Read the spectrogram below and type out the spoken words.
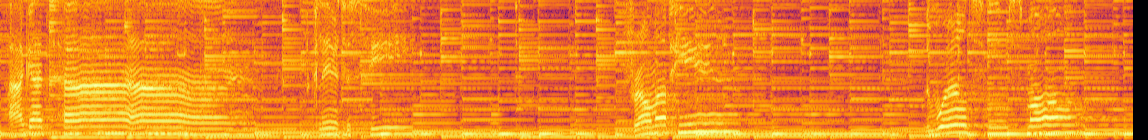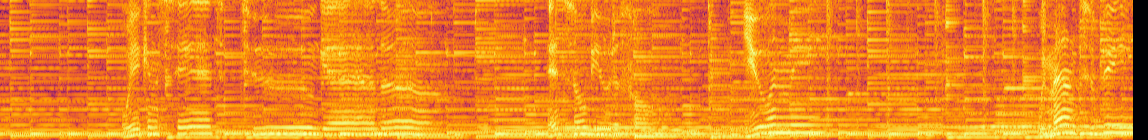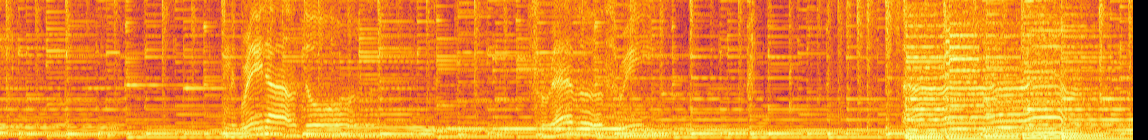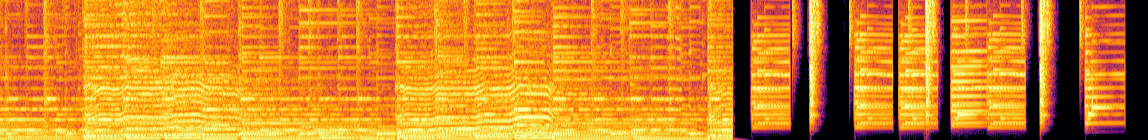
I got time, it's clear to see. From up here, the world seems small. We can sit together. It's so beautiful, you and me. Meant to be in the great outdoors.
